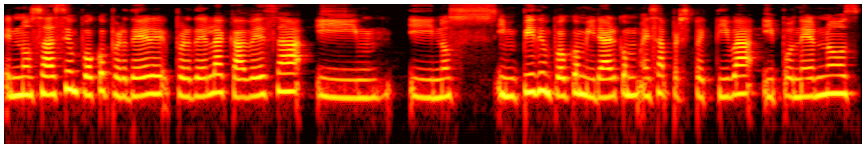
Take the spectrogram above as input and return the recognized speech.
eh, nos hace un poco perder, perder la cabeza y, y, nos impide un poco mirar con esa perspectiva y ponernos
